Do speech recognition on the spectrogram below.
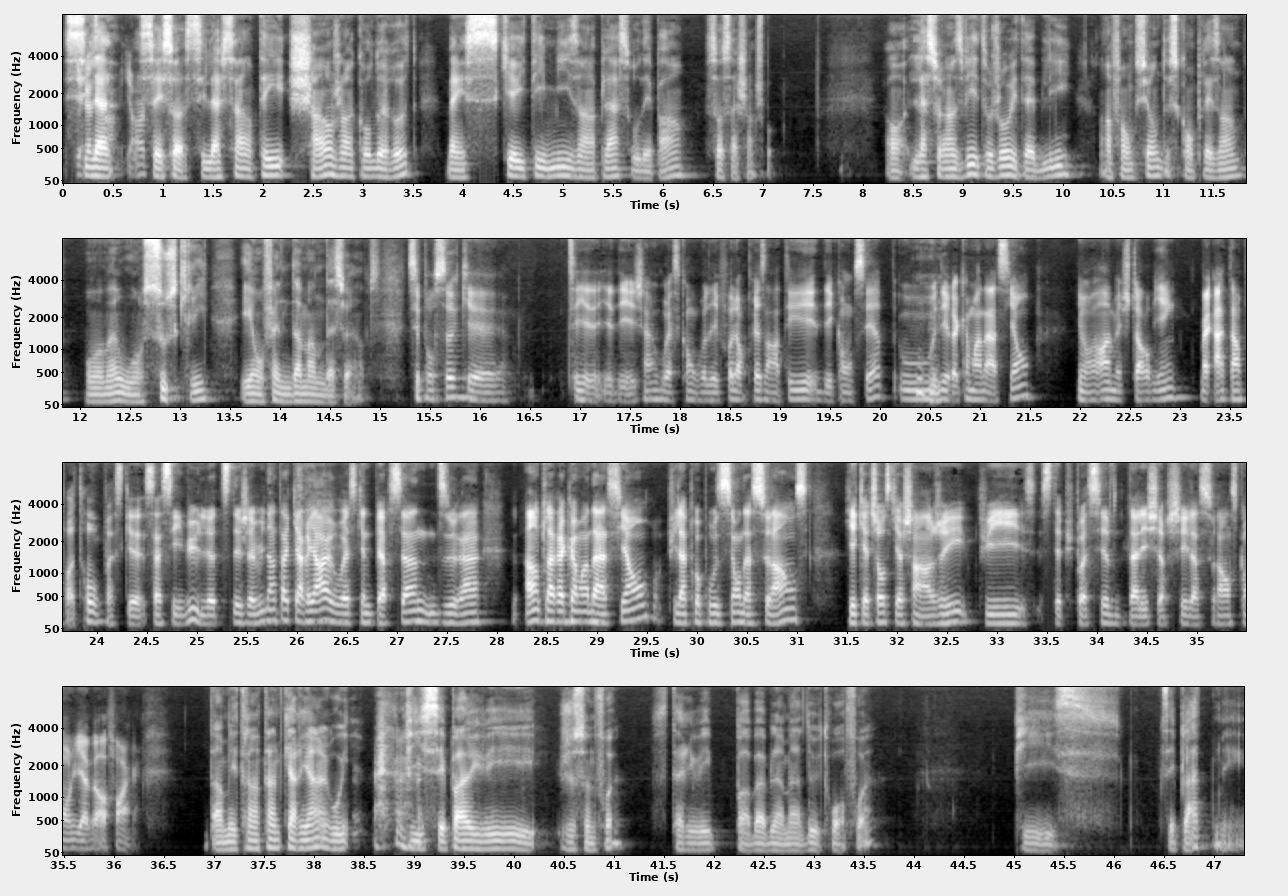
c'est ça. Si la santé change en cours de route, ben, ce qui a été mis en place au départ, ça, ça ne change pas. L'assurance vie est toujours établie en fonction de ce qu'on présente au moment où on souscrit et on fait une demande d'assurance. C'est pour ça que il y, a des gens où est-ce qu'on va des fois leur présenter des concepts ou mm-hmm. des recommandations. Ils vont Ah, mais je te reviens. Ben, attends pas trop parce que ça s'est vu. Tu as déjà vu dans ta carrière où est-ce qu'une personne, durant, entre la recommandation puis la proposition d'assurance, il y a quelque chose qui a changé, puis c'était plus possible d'aller chercher l'assurance qu'on lui avait offert? Dans mes 30 ans de carrière, oui. puis c'est pas arrivé juste une fois. C'est arrivé probablement deux, trois fois. Puis c'est plate, mais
